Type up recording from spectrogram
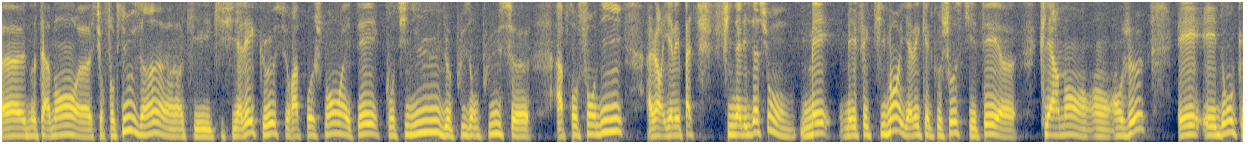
euh, notamment euh, sur Fox News, hein, qui, signalait que ce rapprochement était continu, de plus en plus approfondi. Alors il n'y avait pas de finalisation, mais, mais effectivement il y avait quelque chose qui était clairement en, jeu. Et, et, donc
